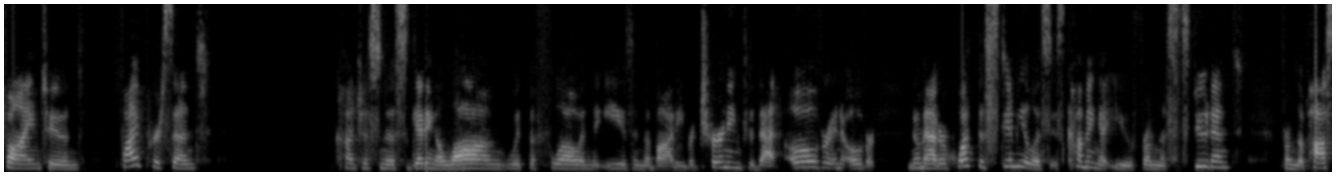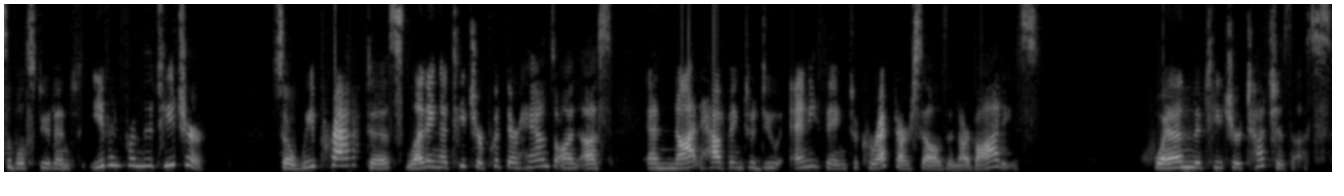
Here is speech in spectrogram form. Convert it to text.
fine tuned 5% consciousness getting along with the flow and the ease in the body, returning to that over and over no matter what the stimulus is coming at you from the student, from the possible student, even from the teacher. So we practice letting a teacher put their hands on us and not having to do anything to correct ourselves in our bodies when the teacher touches us.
